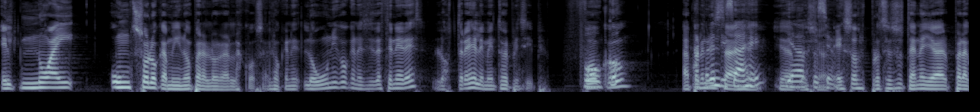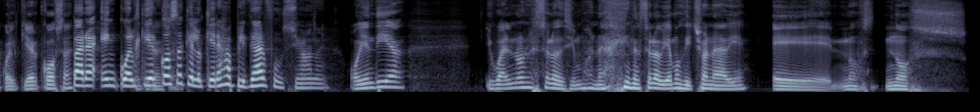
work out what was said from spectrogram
el- no hay un solo camino para lograr las cosas. Lo, que, lo único que necesitas tener es los tres elementos del principio. Foco, aprendizaje, aprendizaje y y adaptación. adaptación. Esos procesos te van a llevar para cualquier cosa. Para en cualquier cosa que lo quieras aplicar, funcione. Hoy en día, igual no se lo decimos a nadie, no se lo habíamos dicho a nadie. Eh, nos, nos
